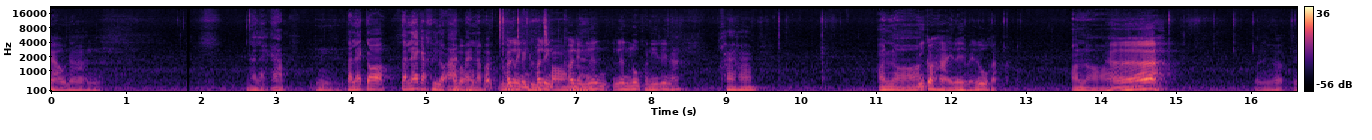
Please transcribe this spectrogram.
ยาวนานนั่นแหละครับ อืมตอนแรกก็ตอนแรกก็คือเราอ่านไปแล้วก็เขาเล็งไปดูเขาเล็งช่องเขาเล็งนะเรื่องเรื่องลูกคนนี้ด้วยนะ ใครครับ อ๋อเหรอนี่ก็หายเลยเห็นไหมลูกอะอ๋อเหรอเอออันนี้ก็เอ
